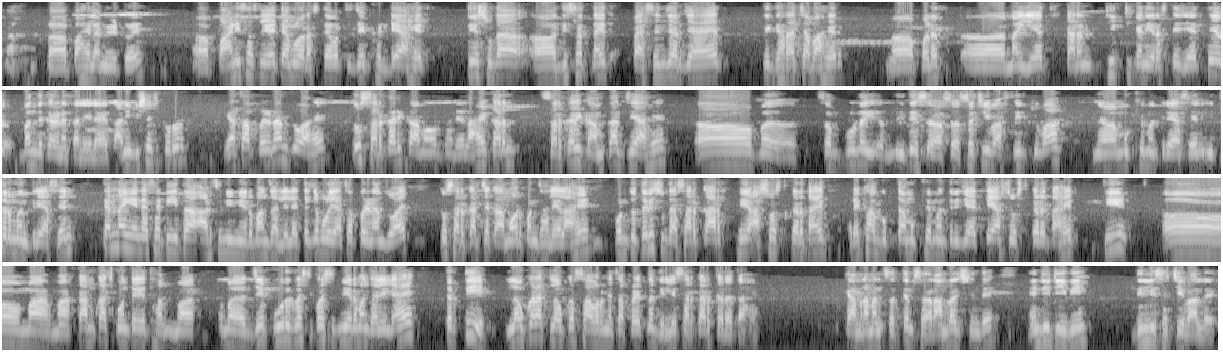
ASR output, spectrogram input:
प- पाहायला मिळतोय. अ, पाणी साचले आहे त्यामुळे रस्त्यावरचे जे खड्डे आहेत ते सुद्धा अ, दिसत नाहीत. पॅसेंजर जे आहेत ते घराच्या बाहेर अ, पडत नाही आहेत कारण ठिकठिकाणी रस्ते जे आहेत ते बंद करण्यात आलेले आहेत. आणि विशेष करून याचा परिणाम जो आहे तो सरकारी कामावर झालेला आहे. कारण सरकारी कामकाज जे आहे संपूर्ण इथे स- सचिव असतील किंवा मुख्यमंत्री असेल इतर मंत्री असेल त्यांना येण्यासाठी इथं अडचणी निर्माण झालेल्या आहेत. त्याच्यामुळे याचा परिणाम जो आहे तो सरकारच्या कामावर पण झालेला आहे. परंतु तरी सुद्धा सरकार हे आश्वस्त करत आहेत. रेखा गुप्ता मुख्यमंत्री जे आहेत ते आश्वस्त करत आहेत की कामकाज कोणते थांब- जे पूरग्रस्त परिस्थिती निर्माण झालेली आहे तर ती लवकरात लवकर सावरण्याचा प्रयत्न दिल्ली सरकार करत आहे. Cameraman Satyam sir Ramraj Shinde NDTV Delhi सचिवालय.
